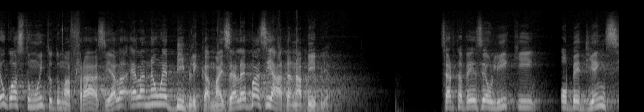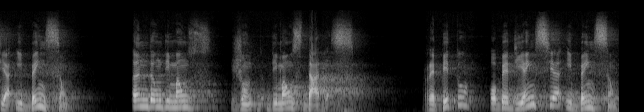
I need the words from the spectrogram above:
eu gosto muito de uma frase, ela, ela não é bíblica, mas ela é baseada na Bíblia. Certa vez eu li que obediência e bênção andam de mãos, de mãos dadas. Repito, obediência e bênção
